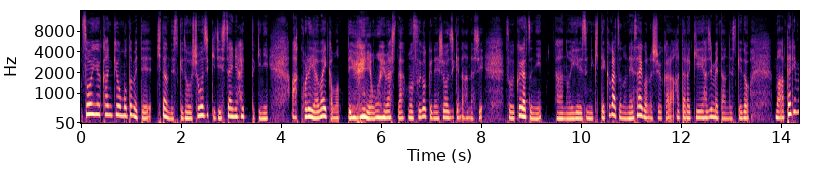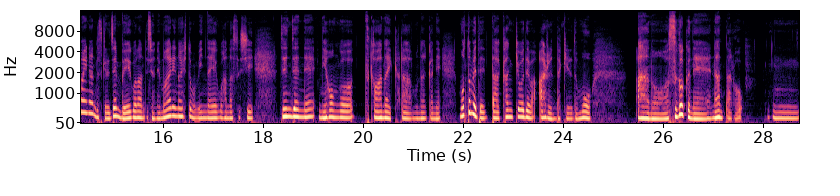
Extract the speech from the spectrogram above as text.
そういう環境を求めてきたんですけど正直実際に入った時にあこれやばいかもっていうふうに思いました。もうすごくね正直な話。そう9月にあのイギリスに来て9月のね最後の週から働き始めたんですけどまあ当たり前なんですけど全部英語なんですよね。周りの人もみんな英語話すし全然ね日本語使わないからもうなんかね求めてた環境ではあるんだけれどもあのすごくね何だろう。うん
